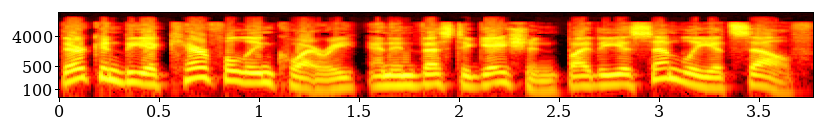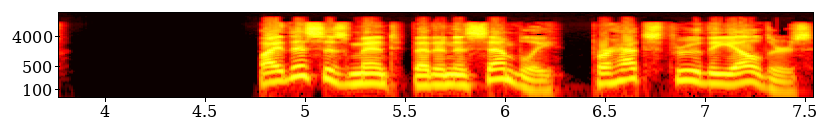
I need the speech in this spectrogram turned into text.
There can be a careful inquiry and investigation by the assembly itself. By this is meant that an assembly, perhaps through the elders,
